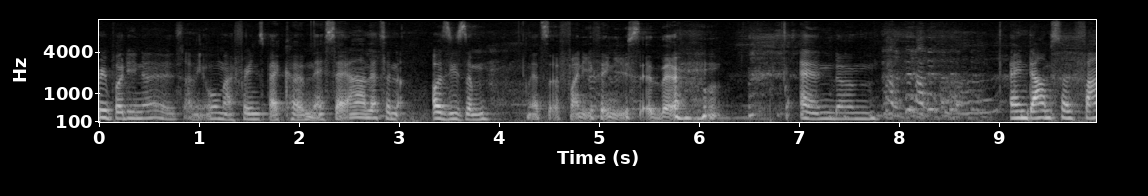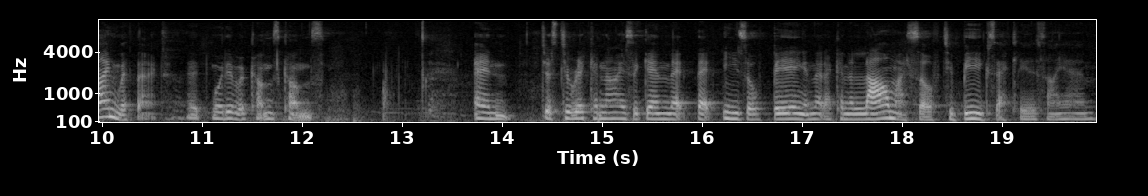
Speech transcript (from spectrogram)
everybody knows. I mean, all my friends back home, they say, ah, that's an Aussism. That's a funny thing you said there. and, um, and I'm so fine with that. It, whatever comes, comes. And just to recognize again that, that ease of being and that I can allow myself to be exactly as I am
